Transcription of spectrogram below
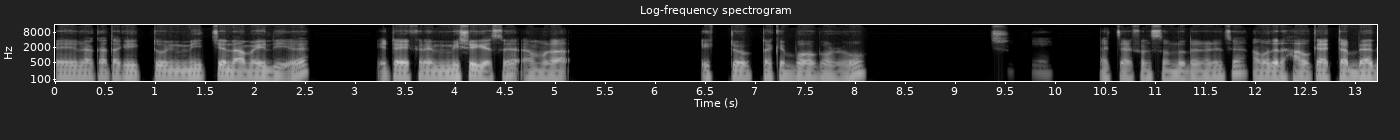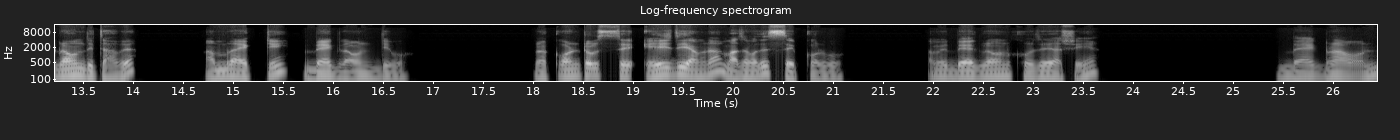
এই এলাকাটাকে একটু নিচে নামিয়ে দিয়ে এটা এখানে মিশে গেছে। আমরা একটু তাকে বড় করব। আচ্ছা এখন সুন্দর দেখা যাচ্ছে। আমাদের হালকা একটা ব্যাকগ্রাউন্ড দিতে হবে। আমরা একটি ব্যাকগ্রাউন্ড দিব। কন্ট্রোল সে এইচ দিয়ে আমরা মাঝে মাঝে সেভ করব। আমি ব্যাকগ্রাউন্ড খুঁজে আসি। ব্যাকগ্রাউন্ড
